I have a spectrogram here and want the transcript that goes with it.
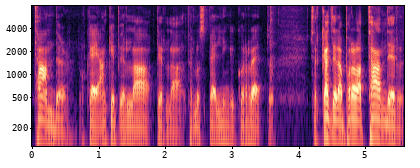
Thunder, ok? Anche per, la, per, la, per lo spelling corretto. Cercate la parola thunder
